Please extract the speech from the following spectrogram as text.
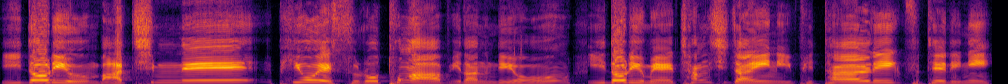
이더리움 마침내 POS로 통합이라는 내용. 이더리움의 창시자인 이 비탈릭 부테린이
